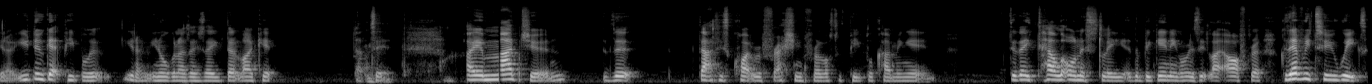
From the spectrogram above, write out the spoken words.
you know, you do get people, that, you know, in organisations say, "Don't like it, that's it." I imagine that that is quite refreshing for a lot of people coming in. Do they tell honestly at the beginning, or is it like after? Because every two weeks,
